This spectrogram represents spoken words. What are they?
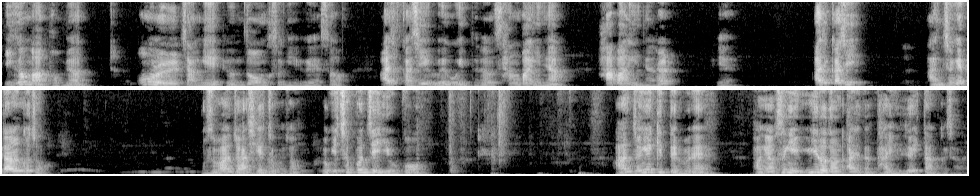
이것만 보면 오늘 장의 변동성에 의해서 아직까지 외국인들은 상방이냐 하방이냐를 예 아직까지 안 정했다는 거죠. 무슨 말인지 아시겠죠, 그죠? 여기 첫 번째 이유고 안 정했기 때문에 방향성이 위로든 아래든 다 열려 있다는 거잖아요.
